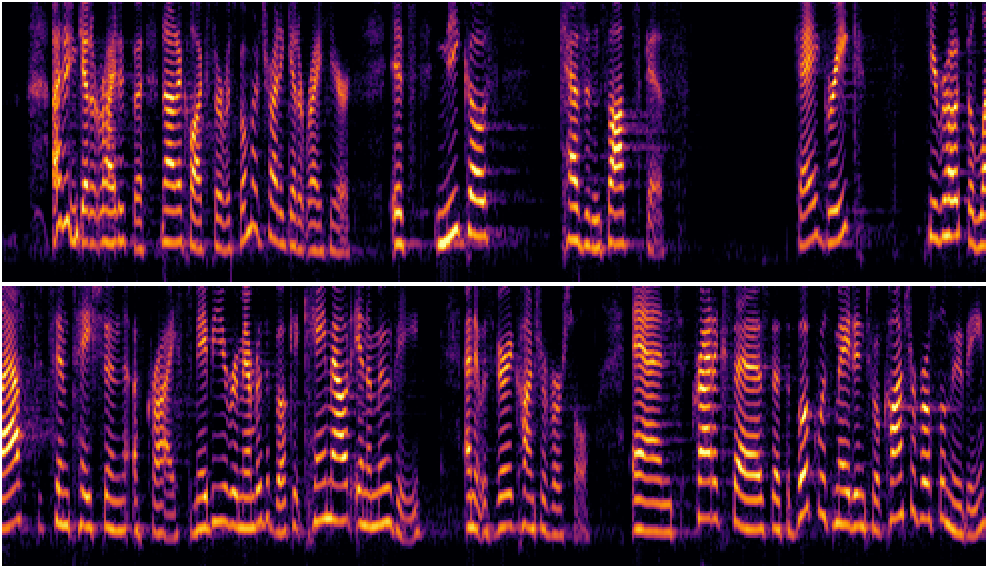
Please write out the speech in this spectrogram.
I didn't get it right at the nine o'clock service, but I'm going to try to get it right here. It's Nikos Kazantzakis. Okay, Greek. He wrote The Last Temptation of Christ. Maybe you remember the book. It came out in a movie. And it was very controversial. And Craddock says that the book was made into a controversial movie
